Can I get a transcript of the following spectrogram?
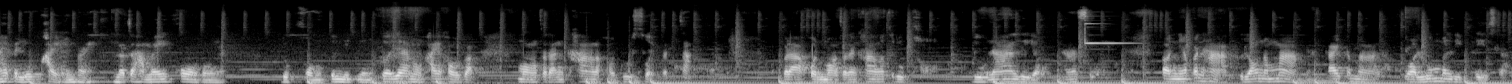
ให้เป็นรูปไข่ขึ้นไปแล้วจะทำให้โครงตรงเนี้ยดูคมขึ้นนิดนึงเพื่อแยกคนไข้เขาแบบมองจากด้านข้างแล้วเขาดูสวยประจักษ์เวลาคนมองจากด้านข้างก็จะดูผอมดูหน้าเรียวหน้าสวย ตอนนี้ปัญหาคือร่องน้ำหมากเนี่ยใกล้จะมาแล้ววอลลุ่มมันรีเพลีสแล้ว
